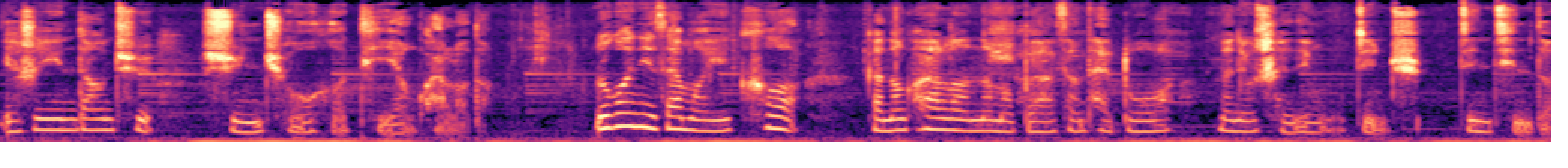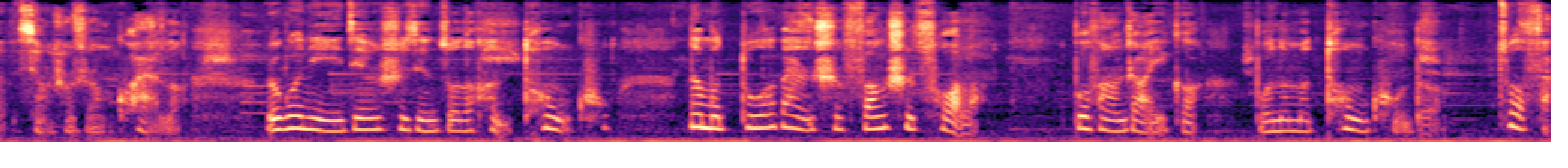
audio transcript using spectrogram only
也是应当去寻求和体验快乐的。如果你在某一刻感到快乐，那么不要想太多，那就沉浸进去，尽情的享受这种快乐。如果你一件事情做得很痛苦，那么多半是方式错了，不妨找一个不那么痛苦的做法。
